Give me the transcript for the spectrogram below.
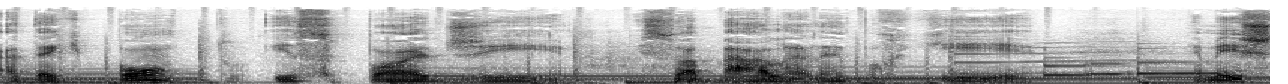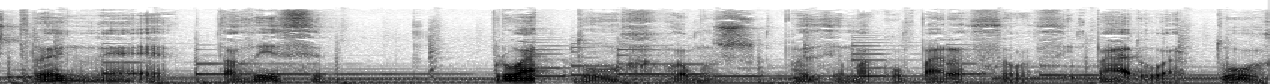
até que ponto isso pode, isso abala, né? Porque é meio estranho, né? Talvez para o ator, vamos fazer uma comparação assim, para o ator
